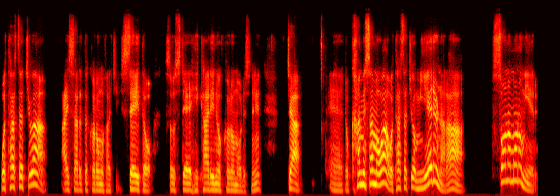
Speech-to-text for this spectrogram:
私たちは愛された子供たち、生徒、そして光の子供ですね。じゃあ、えーと、神様は私たちを見えるなら、そのもの見える。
